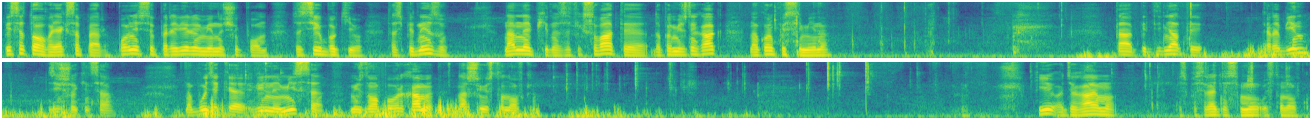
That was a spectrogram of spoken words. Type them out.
Після того, як сапер повністю перевірив міну щупом з усіх боків та з-під низу, нам необхідно зафіксувати допоміжний гак на корпусі міни та підняти карабін з іншого кінця на будь-яке вільне місце між двома поверхами нашої установки. І одягаємо безпосередньо саму установку.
